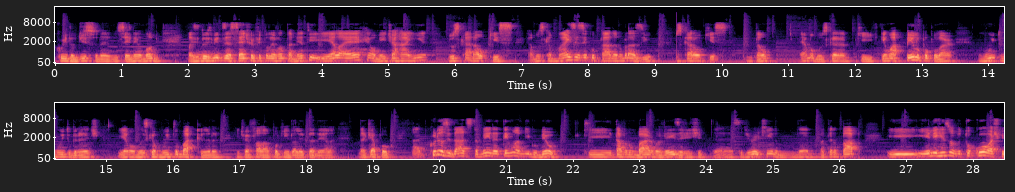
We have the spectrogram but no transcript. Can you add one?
cuidam disso, né, não sei nem o nome, mas em 2017 foi feito um levantamento e, e ela é realmente a rainha dos karaokês. É a música mais executada no Brasil dos karaokês. Então, é uma música que, que tem um apelo popular muito, muito grande e é uma música muito bacana. A gente vai falar um pouquinho da letra dela daqui a pouco. Ah, curiosidades também, né? Tem um amigo meu que estava num bar uma vez, a gente é, se divertindo, né? batendo papo, e, e, ele resolveu, tocou, acho que,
